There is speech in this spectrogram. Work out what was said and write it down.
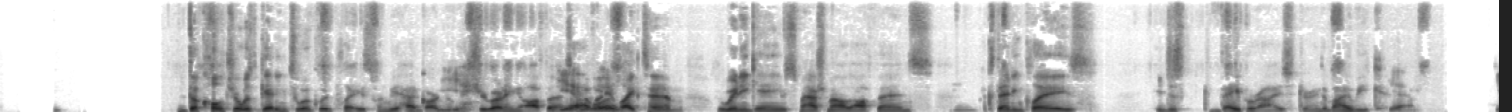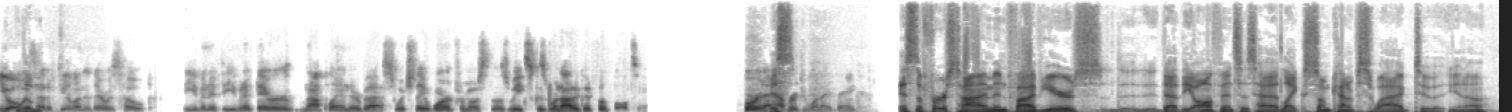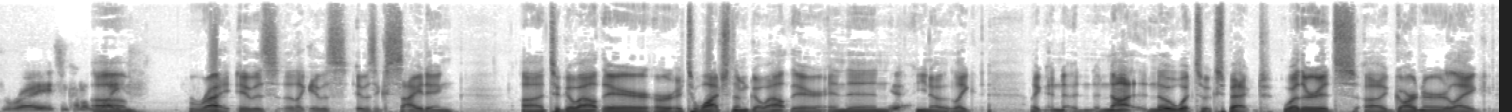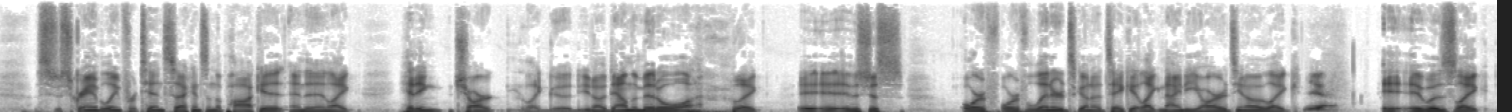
The culture was getting to a good place when we had Gardner Yeah. Minshew running the offense. Yeah, Everybody liked him. Winning games, smash mouth offense, Extending plays. He just vaporized during the bye week. Yeah. You always The- had a feeling that there was hope, even if even if they were not playing their best, which they weren't for most of those weeks because we're not a good football team. We're an It's- average one, I think. it's the first time in five years th- that the offense has had like some kind of swag to it. You know, Right? Some kind of life. um, right? It was like it was it was exciting uh, to go out there or to watch them go out there and then Yeah. you know like like n- not know what to expect. Whether it's uh, Gardner like s- scrambling for ten seconds in the pocket and then like hitting Chark like uh, you know down the middle on like it, it, it was just or if or if Leonard's gonna take it like ninety yards, you know, like yeah. it, it was like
